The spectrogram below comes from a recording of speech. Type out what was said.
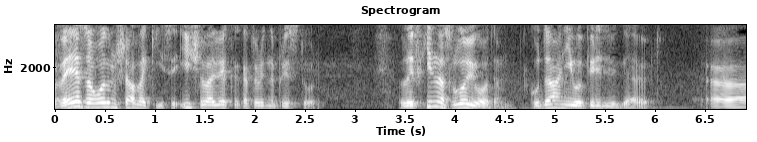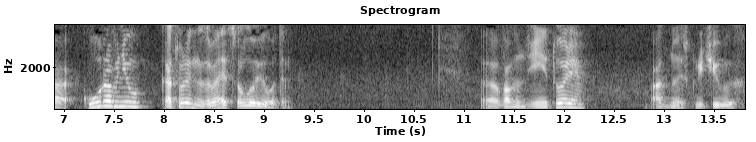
Веза одам шалакиса и человека, который на престоле. Левхина с лойодом. Куда они его передвигают? Э, к уровню, который называется лойодом. Э, во внутренней торе одной из ключевых,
